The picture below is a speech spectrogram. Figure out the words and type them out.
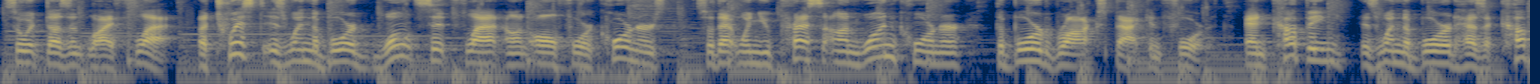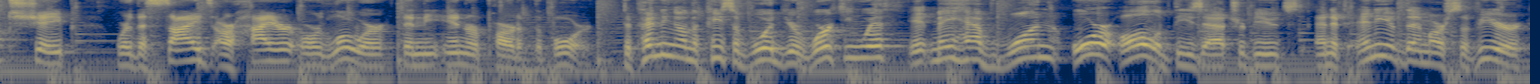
so it doesn't lie flat. A twist is when the board won't sit flat on all four corners corners so that when you press on one corner, the board rocks back and forth. And cupping is when the board has a cupped shape where the sides are higher or lower than the inner part of the board. Depending on the piece of wood you're working with, it may have one or all of these attributes, and if any of them are severe,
